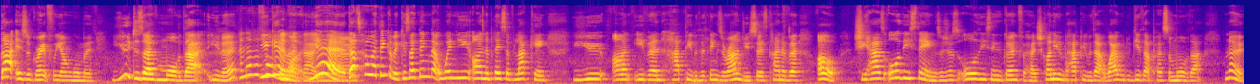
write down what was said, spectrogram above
that is a grateful young woman you deserve more of that you know I never you get of it more. like that. yeah you know. that's how i think of it because i think that when you are in a place of lacking you aren't even happy with the things around you so it's kind of a oh she has all these things or she has all these things going for her she can't even be happy with that why would we give that person more of that no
